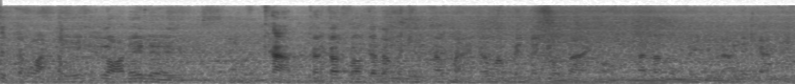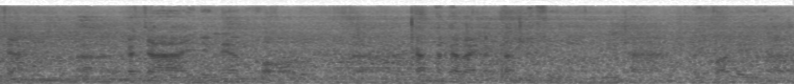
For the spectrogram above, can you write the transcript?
สิบจังหวัดนี้รอได้เลยครับก็ก็คงจะต้องมาดูข้าหมายก็ว่าเป็นนโยบายของท่านรัฐมนตรีอยู่แล้วในการที่จะเอ่อกระจายในเรื่องของเอ่อการพัฒนาต่างๆไปสู่ภูมิภาคโดยเฉพาะในเอ่อ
